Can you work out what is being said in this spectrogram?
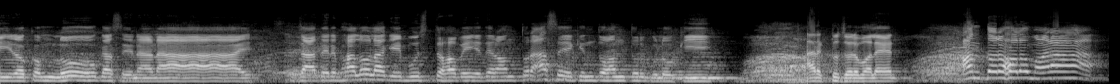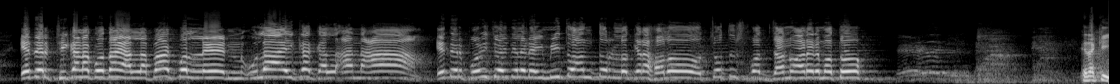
এই রকম লোক আছে না নাই। যাদের ভালো লাগে বুঝতে হবে, এদের অন্তর আছে, কিন্তু অন্তরগুলো কি? আর একটু জোরে বলেন। অন্তর হলো মারা। এদের ঠিকানা কোথায়? আল্লাহ পাক বললেন, উলাইকা কাল আনাম এদের পরিচয় দিলেন এই মৃত অন্তর লোকেরা হলো চতুষ্পদ জানোয়ারের মতো। এরা কি?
